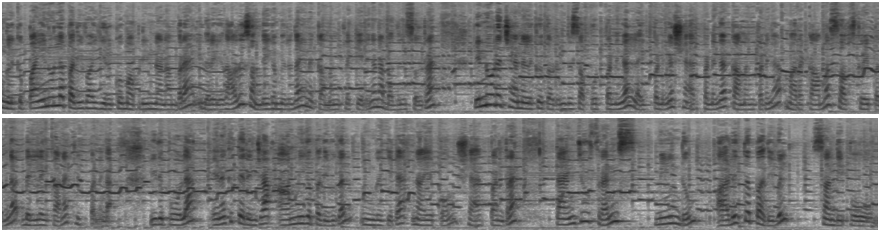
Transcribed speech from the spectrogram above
உங்களுக்கு பயனுள்ள பதிவாக இருக்கும் அப்படின்னு நான் நம்புகிறேன் இதில் ஏதாவது சந்தேகம் இருந்தால் எனக்கு கமெண்ட்டில் கேளுங்க. நான் பதில் சொல்கிறேன் என்னோட சேனலுக்கு தொடர்ந்து சப்போர்ட் பண்ணுங்கள் லைக் பண்ணுங்கள் ஷேர் பண்ணுங்கள் கமெண்ட் பண்ணுங்கள் மறக்காமல் சப்ஸ்கிரைப் பண்ணுங்கள் பெல்லைக்கான கிளிக் பண்ணுங்கள் இது போல் எனக்கு தெரிஞ்ச ஆன்மீக பதிவுகள் உங்ககிட்ட நான் எப்பவும் ஷேர் பண்ணுறேன் தேங்க்யூ ஃப்ரெண்ட்ஸ் மீண்டும் அடுத்த பதிவில் சந்திப்போம்.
